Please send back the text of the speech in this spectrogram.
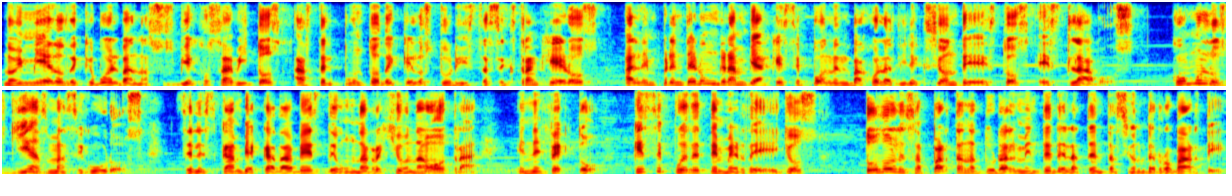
No hay miedo de que vuelvan a sus viejos hábitos hasta el punto de que los turistas extranjeros, al emprender un gran viaje, se ponen bajo la dirección de estos esclavos como los guías más seguros. Se les cambia cada vez de una región a otra. En efecto, ¿qué se puede temer de ellos? Todo les aparta naturalmente de la tentación de robarte.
